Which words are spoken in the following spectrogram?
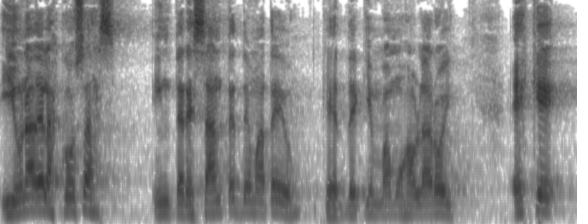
y una de las cosas interesantes de Mateo, que es de quien vamos a hablar hoy, es que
